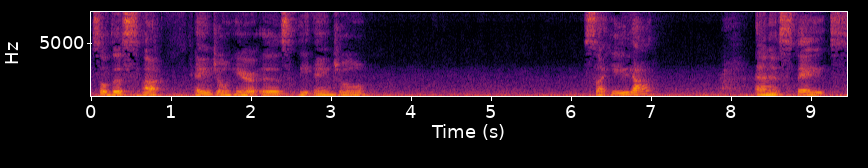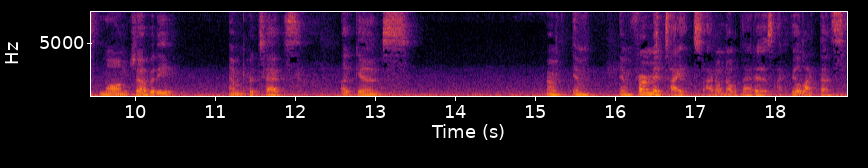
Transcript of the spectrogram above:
So this uh, angel here is the angel Sahiya, and it states longevity and protects against in, infirmities. I don't know what that is. I feel like that's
